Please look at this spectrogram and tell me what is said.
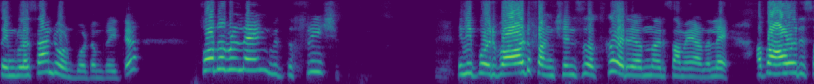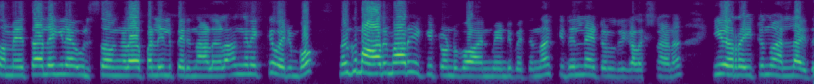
സെയിം കളർ സാൻഡോൺ bottom rate four double nine with free ship ഇനിയിപ്പോ ഒരുപാട് ഫംഗ്ഷൻസ് ഒക്കെ വരുന്ന ഒരു സമയമാണ് അല്ലെ? അപ്പൊ ആ ഒരു സമയത്ത് അല്ലെങ്കിൽ ഉത്സവങ്ങൾ പള്ളിയിൽ പെരുന്നാളുകൾ അങ്ങനെയൊക്കെ വരുമ്പോൾ നമുക്ക് മാറി മാറി ഒക്കെ ഇട്ടുകൊണ്ട് പോകാൻ വേണ്ടി പറ്റുന്ന കിടലിനായിട്ടുള്ള ഒരു കളക്ഷൻ ആണ്. ഈ റേറ്റ് ഒന്നും അല്ല. ഇത്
